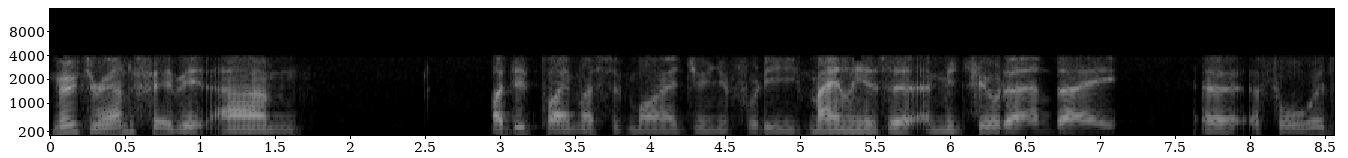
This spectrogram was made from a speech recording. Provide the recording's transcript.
Moved around a fair bit. Um, I did play most of my junior footy mainly as a, a midfielder and a a, a forward.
